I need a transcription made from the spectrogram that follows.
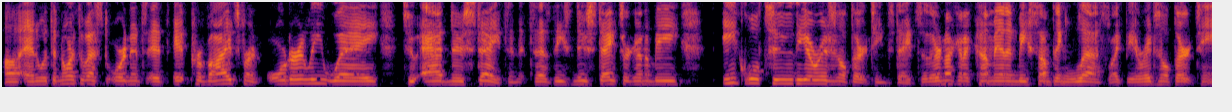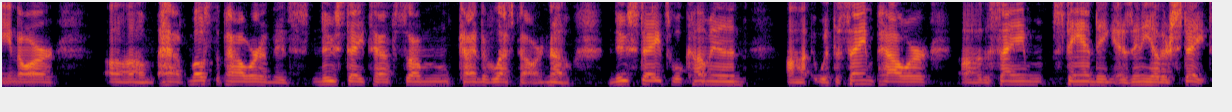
Uh, and with the Northwest Ordinance, it, it provides for an orderly way to add new states. And it says these new states are going to be equal to the original 13 states. So they're not going to come in and be something less like the original 13 are um, have most of the power and these new states have some kind of less power. No, new states will come in uh, with the same power, uh, the same standing as any other state.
